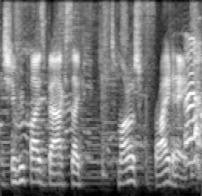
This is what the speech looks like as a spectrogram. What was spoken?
And she replies back, it's like, tomorrow's Friday. I'm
